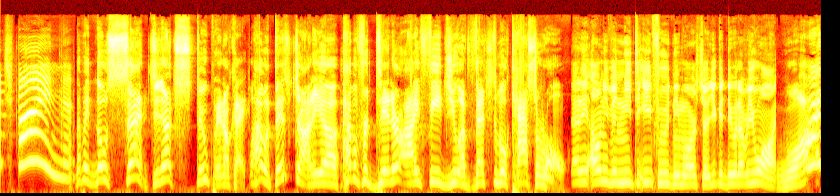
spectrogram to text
much fun. That made no sense. You're not stupid. Okay. Well, how about this, Johnny? Uh, how about for dinner, I feed you a vegetable casserole? Daddy, I don't even need to eat food anymore, so you could do whatever you want. What?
